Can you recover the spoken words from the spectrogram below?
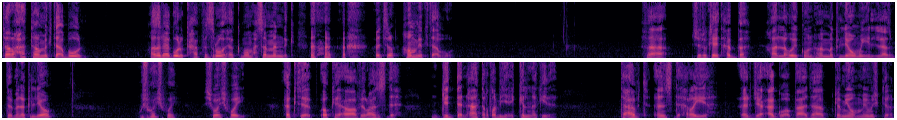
ترى حتى هم يكتئبون. هذا اللي أقول لك حفز روحك مو أحسن منك. هم يكتئبون. فشوف شيء تحبه؟ خله هو يكون همك اليومي اللي لازم تعمله كل يوم. وشوي شوي شوي شوي. اكتب أوكي عوافي راح انسدح. جدا عادي ترى طبيعي كلنا كذا. تعبت انسدح ريح. أرجع أقوى بعدها بكم يوم مي مشكلة.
